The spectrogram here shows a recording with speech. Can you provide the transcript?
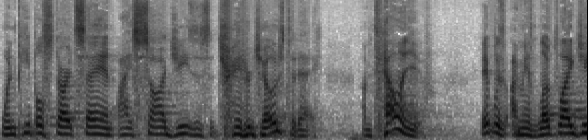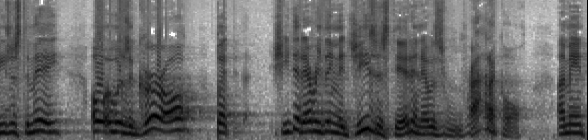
when people start saying, I saw Jesus at Trader Joe's today? I'm telling you. It was, I mean, it looked like Jesus to me. Oh, it was a girl, but she did everything that Jesus did, and it was radical. I mean,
